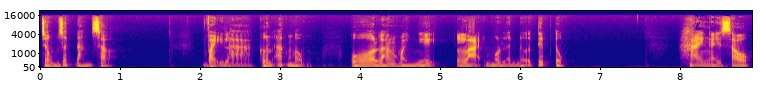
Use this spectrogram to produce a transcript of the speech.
Trông rất đáng sợ. Vậy là cơn ác mộng Của làng Hoành Nghị Lại một lần nữa tiếp tục. Hai ngày sau,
